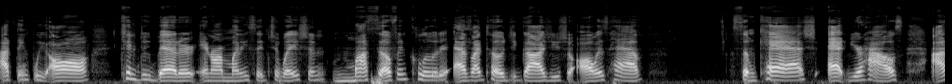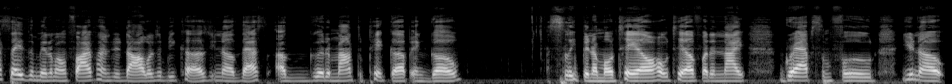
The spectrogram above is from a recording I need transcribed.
I think we all can do better in our money situation, myself included. As I told you guys, you should always have some cash at your house. I say the minimum $500 because, you know, that's a good amount to pick up and go sleep in a motel, hotel for the night, grab some food, you know,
